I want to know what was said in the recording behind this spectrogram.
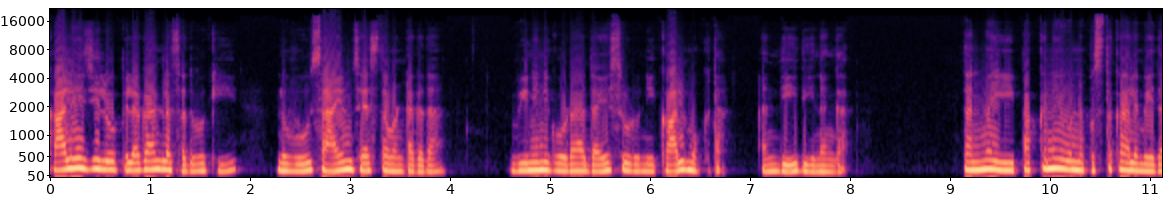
కాలేజీలో పిలగాండ్ల చదువుకి నువ్వు సాయం చేస్తావంట గదా. వినిని కూడా దయసుడు నీ కాలు మొక్కుతా. అంది దీనంగా. తన్మయి పక్కనే ఉన్న పుస్తకాల మీద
